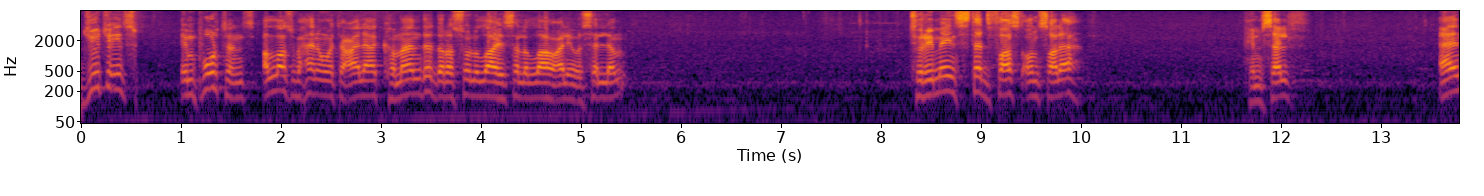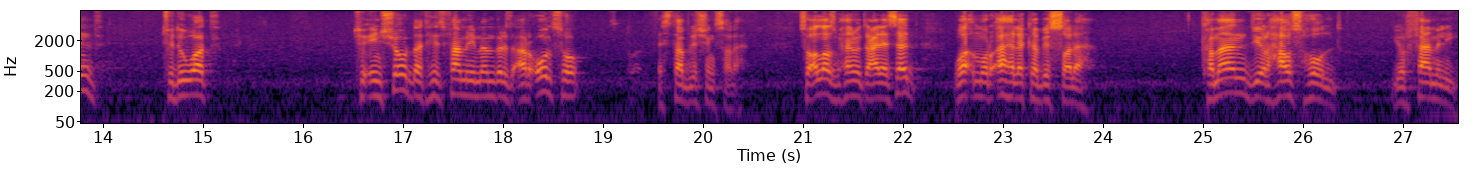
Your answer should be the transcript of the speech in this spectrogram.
Due to its importance, Allah subhanahu wa ta'ala commanded Rasulullah sallallahu alayhi wasallam to remain steadfast on salah himself and to do what? To ensure that his family members are also establishing salah. So Allah subhanahu wa ta'ala said, وَأْمُرْ أَهْلَكَ بِالصَّلَاةِ Command your household, your family,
